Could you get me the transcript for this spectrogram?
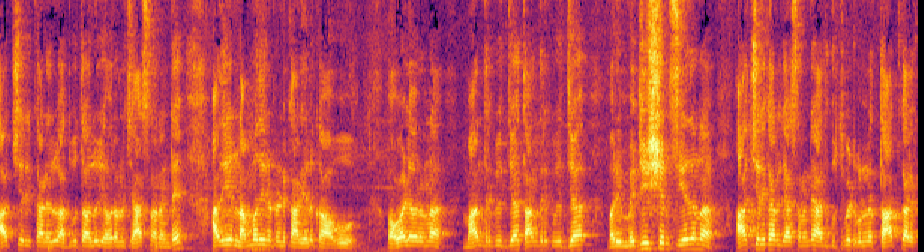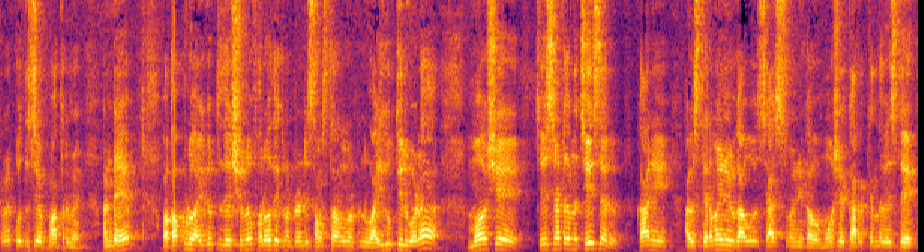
ఆశ్చర్య కార్యాలు అద్భుతాలు ఎవరైనా చేస్తున్నారంటే అది నమ్మదైనటువంటి కార్యాలు కావు. ఒకవేళ ఎవరైనా మాంత్రిక విద్య తాంత్రిక విద్య మరి మెజిషియన్స్ ఏదైనా ఆశ్చర్యకారం చేస్తారంటే అది గుర్తుపెట్టుకునే తాత్కాలికమే కొద్దిసేపు మాత్రమే. అంటే ఒకప్పుడు ఐగుప్తు దేశంలో ఫరో దగ్గర ఉన్నటువంటి సంస్థానంలో ఉన్నటువంటి ఐగుప్తీలు కూడా మోషే చేసినట్టుగా చేశారు. కానీ అవి స్థిరమైనవి కావు శాశ్వతమైనవి కావు. మోషే కర్ర కింద వేస్తే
